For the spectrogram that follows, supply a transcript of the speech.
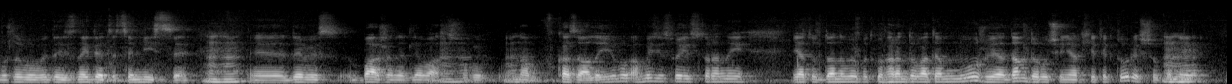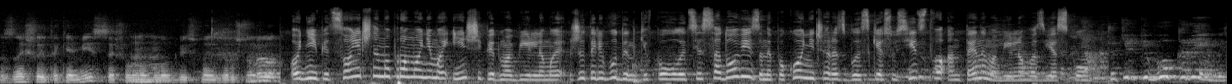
можливо, ви десь знайдете це місце, е, де ви бажане для вас, щоб ви нам вказали його. А ми зі своєї сторони, я тут в даному випадку гарантувати вам не можу. Я дам доручення архітектури, щоб вони знайшли таке місце, щоб воно було більш-менш зручно. Ну, Одні під сонячними променями, інші під мобільними. Жителі будинків по вулиці Садовій занепокоєні через близьке сусідство антени мобільного зв'язку. Що тільки в окремих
